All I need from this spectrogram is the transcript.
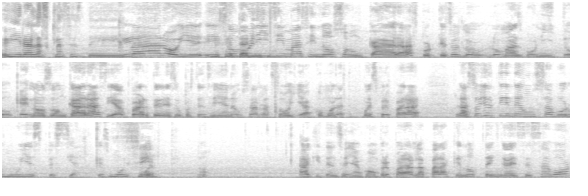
ir a las clases de Claro, y, y son buenísimas y no son caras, porque eso es lo, lo más bonito, que no son caras y aparte de eso pues te enseñan a usar la soya, cómo la te puedes preparar. La soya tiene un sabor muy especial, que es muy Sí. fuerte, ¿no? Aquí te enseñan cómo prepararla para que no tenga ese sabor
